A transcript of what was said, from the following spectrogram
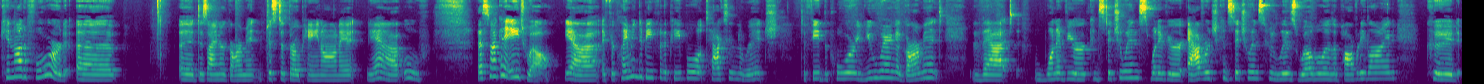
cannot afford a, a designer garment just to throw paint on it. Yeah, ooh, that's not going to age well. Yeah, if you're claiming to be for the people, taxing the rich to feed the poor, you wearing a garment that one of your constituents, one of your average constituents who lives well below the poverty line could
